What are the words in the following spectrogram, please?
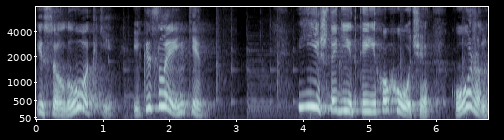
і солодкі, і кисленькі. Їжте, дітки, їх охоче, кожен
